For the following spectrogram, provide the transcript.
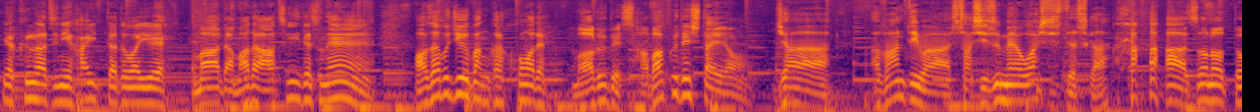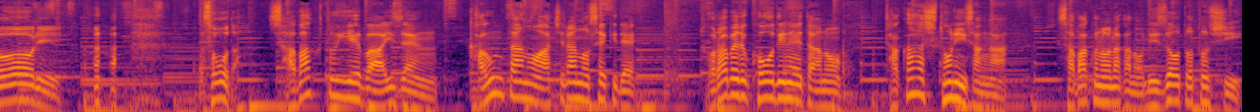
いや9月に入ったとはいえまだまだ暑いですね麻布十番からここまでまるで砂漠でしたよじゃあ、アバンティはさしずめオアシスですか？その通り。そうだ。砂漠といえば以前カウンターのあちらの席でトラベルコーディネーターの高橋トニーさんが砂漠の中のリゾート都市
